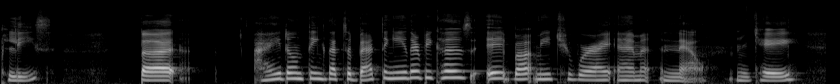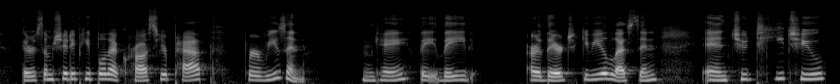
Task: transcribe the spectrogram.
please. But I don't think that's a bad thing either because it brought me to where I am now. Okay. There's some shitty people that cross your path for a reason. Okay. They they are there to give you a lesson and to teach you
